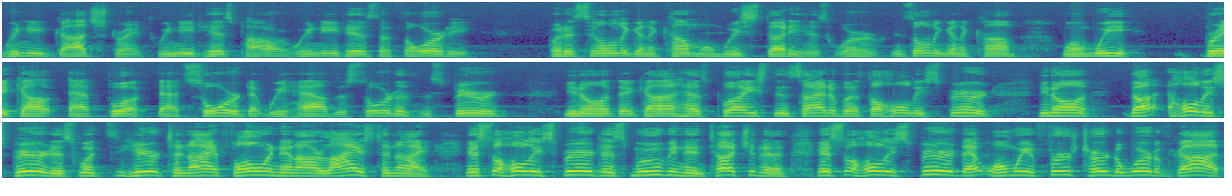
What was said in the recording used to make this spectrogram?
we need God's strength. We need His power. We need His authority. But it's only going to come when we study His Word. It's only going to come when we break out that book, that sword that we have, the sword of the Spirit, you know, that God has placed inside of us, the Holy Spirit. You know, the Holy Spirit is what's here tonight, flowing in our lives tonight. It's the Holy Spirit that's moving and touching us. It's the Holy Spirit that when we first heard the Word of God,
